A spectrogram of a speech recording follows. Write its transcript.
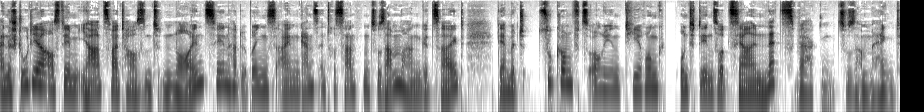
Eine Studie aus dem Jahr 2019 hat übrigens einen ganz interessanten Zusammenhang gezeigt, der mit Zukunftsorientierung und den sozialen Netzwerken zusammenhängt.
